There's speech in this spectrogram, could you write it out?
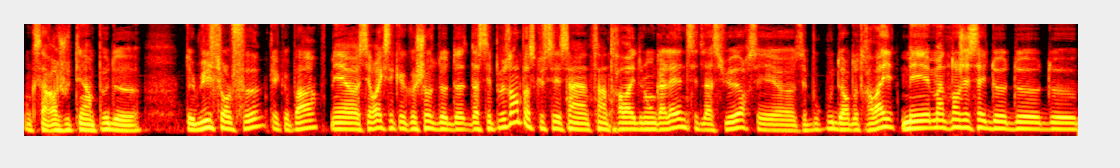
Donc ça rajoutait un peu de, de l'huile sur le feu quelque part. Mais euh, c'est vrai que c'est quelque chose d'assez pesant parce que c'est un, un travail de longue haleine, c'est de la sueur, c'est euh, c'est beaucoup d'heures de travail. Mais maintenant j'essaye de, de, de-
